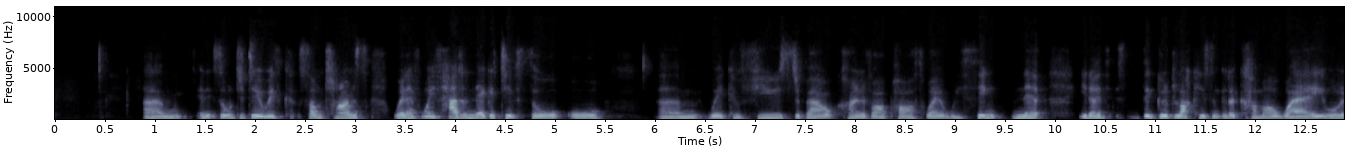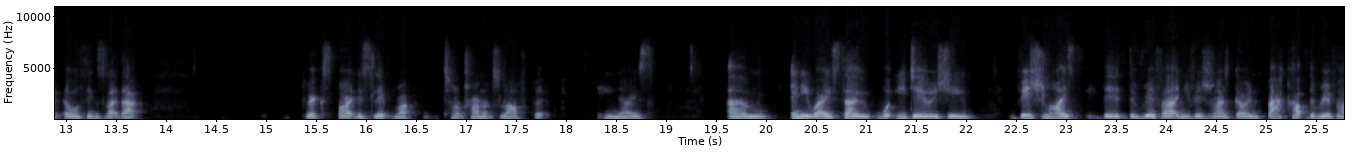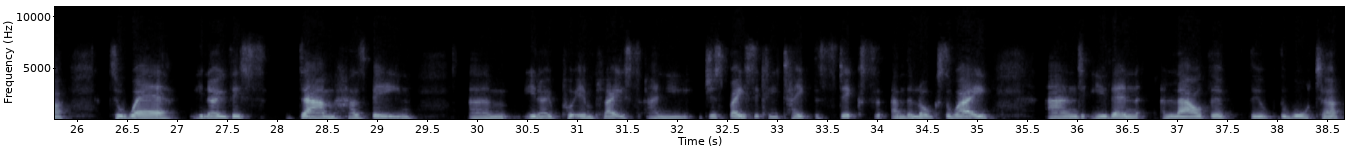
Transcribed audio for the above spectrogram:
Um, and it's all to do with sometimes whenever we've had a negative thought or um, we're confused about kind of our pathway, we think, you know, the good luck isn't going to come our way or, or things like that. Greg spiked his lip, right, try not to laugh, but he knows. Um, anyway, so what you do is you visualize the, the river and you visualize going back up the river to where you know this dam has been um, you know put in place and you just basically take the sticks and the logs away and you then allow the, the, the water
